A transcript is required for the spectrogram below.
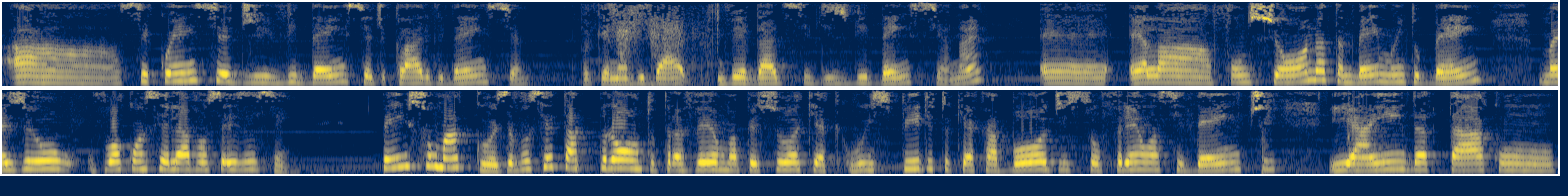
A sequência de vidência, de clarividência, porque na verdade, verdade se diz vidência, né? É, ela funciona também muito bem, mas eu vou aconselhar vocês assim pensa uma coisa, você está pronto para ver uma pessoa que o espírito que acabou de sofrer um acidente e ainda está com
